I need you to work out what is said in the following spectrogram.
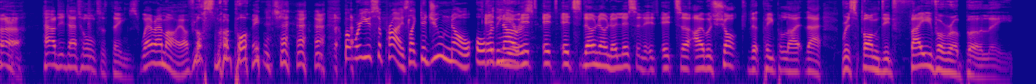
uh how did that alter things? Where am I? I've lost my point. but were you surprised? Like, did you know over it, the no, years? it's it's it's no, no, no. Listen, it, it's. Uh, I was shocked that people like that responded favourably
